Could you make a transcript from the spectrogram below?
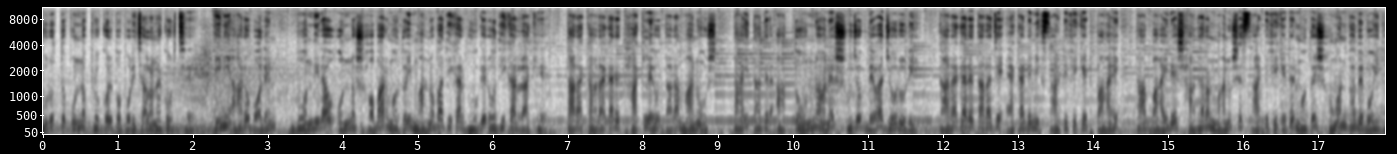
গুরুত্বপূর্ণ প্রকল্প পরিচালনা করছে। তিনি আরও বলেন, বন্দিরাও অন্য সবার মতোই মানবাধিকার ভোগের অধিকার রাখে। তারা কারাগারে থাকলেও তারা মানুষ তাই তাদের আত্ম উন্নয়নের সুযোগ দেওয়া জরুরি। কারাগারে তারা যে একাডেমিক সার্টিফিকেট পায়, তা বাইরে সাধারণ মানুষের সার্টিফিকেটের মতোই সমানভাবে বৈধ।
